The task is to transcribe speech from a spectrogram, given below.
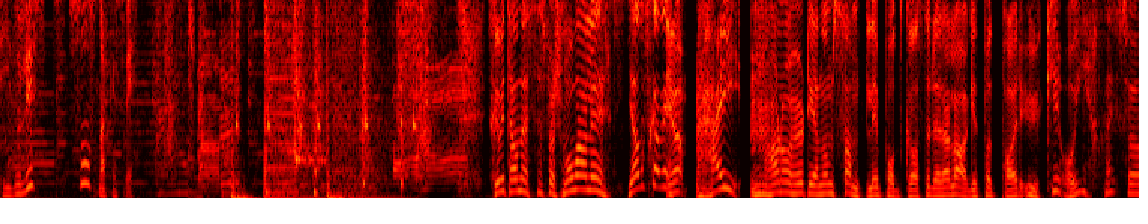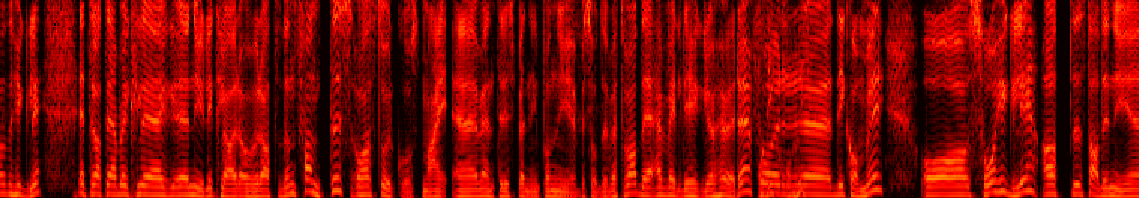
tid og lyst, så snakkes vi. Skal vi ta neste spørsmål, da, eller? Ja, det skal vi! Ja, hei! Har nå hørt gjennom samtlige podkaster dere har laget på et par uker. Oi, hei, så hyggelig. Etter at jeg ble nylig klar over at den fantes, og har storkost meg. Eh, venter i spenning på nye episoder. Vet du hva, det er veldig hyggelig å høre, for de kommer. eh, de kommer. Og så hyggelig at stadig nye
